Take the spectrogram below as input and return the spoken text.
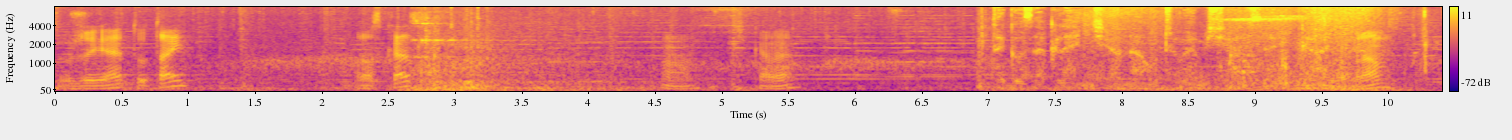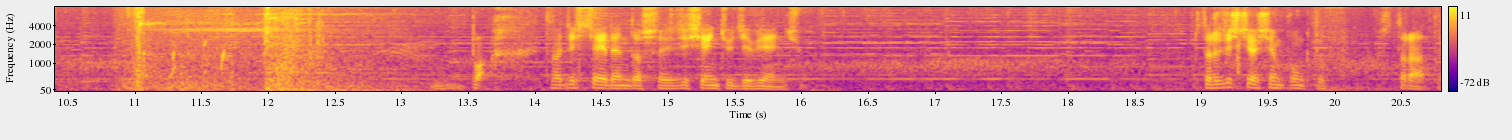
Zużyję tutaj. Rozkaz. O, ciekawe. Tego zaklęcia nauczyłem się zegarze. Dobra. Bach. 21 do 69. 48 punktów straty.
